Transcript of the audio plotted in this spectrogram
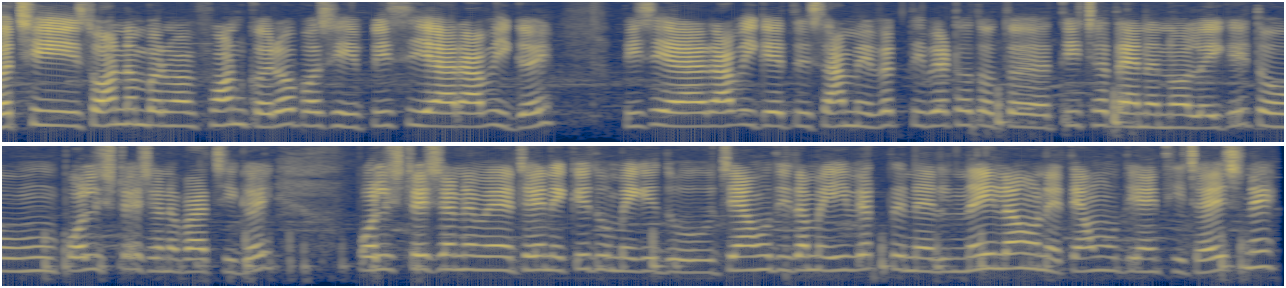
પછી સો નંબરમાં ફોન કર્યો, પછી પીસીઆર આવી ગઈ. પીસીઆર આવી ગઈ, તો સામે વ્યક્તિ બેઠો હતો, તો તે છતાં એને ન લઈ ગઈ, તો હું પોલીસ સ્ટેશને પાછી ગઈ. પોલીસ સ્ટેશને મેં જઈને કીધું, મેં કીધું, જ્યાં સુધી તમે એ વ્યક્તિને નહીં લાવો ને, ત્યાં હું ત્યાંથી જઈશ નહીં.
